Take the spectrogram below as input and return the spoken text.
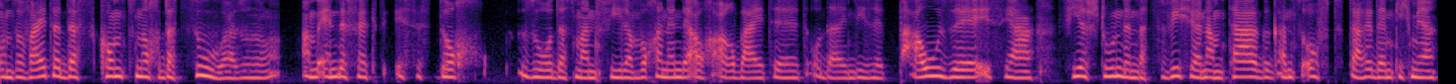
und so weiter, das kommt noch dazu. Also am Endeffekt ist es doch so, dass man viel am Wochenende auch arbeitet oder in diese Pause ist ja vier Stunden dazwischen am Tag ganz oft. Da denke ich mir,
